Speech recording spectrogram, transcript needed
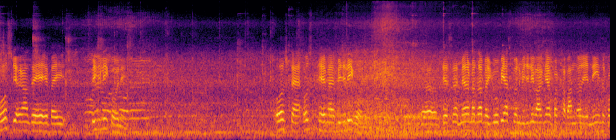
ਉਸ ਜਗ੍ਹਾ ਤੇ ਬਈ ਬਿਜਲੀ ਕੋਈ ਨਹੀਂ उस टाइम उस थे मैं बिजली को जैसे मेरा मतलब यू पी एस कोन बिजली भाग गया पखा बंद हो गया, नींद को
